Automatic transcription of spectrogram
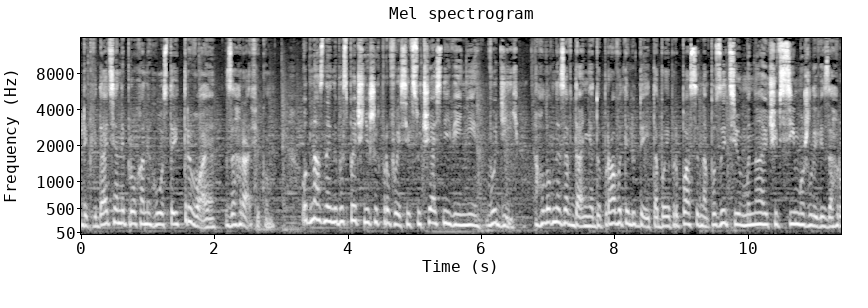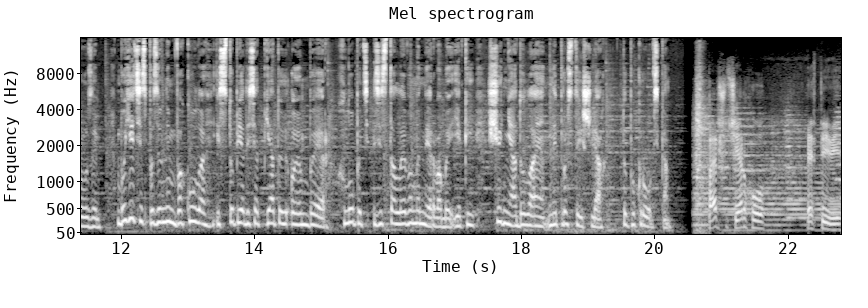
Ліквідація непроханих гостей триває за графіком. Одна з найнебезпечніших професій в сучасній війні водій. Головне завдання доправити людей та боєприпаси на позицію, минаючи всі можливі загрози. Боєць із позивним Вакула із 155-ї ОМБР, хлопець зі сталевими нервами, який щодня долає непростий шлях до Покровська. В першу чергу FPV.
